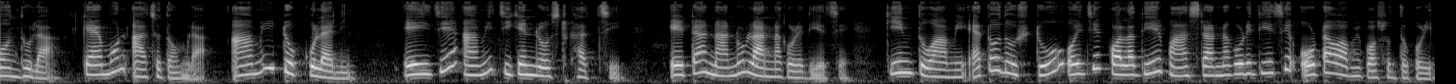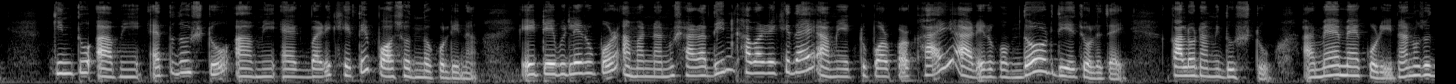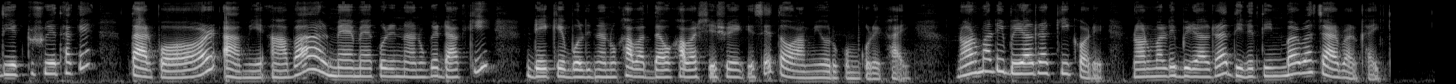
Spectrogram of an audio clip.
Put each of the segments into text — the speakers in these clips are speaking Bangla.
বন্ধুরা, কেমন আছো তোমরা? আমি টুকুলানি। এই যে আমি চিকেন রোস্ট খাচ্ছি। এটা নানু রান্না করে দিয়েছে। কিন্তু আমি এত দুষ্টু, ওই যে কলা দিয়ে মাছ রান্না করে দিয়েছে, ওটাও আমি পছন্দ করি। কিন্তু আমি এত দুষ্টু, আমি একবারে খেতে পছন্দ করি না। এই টেবিলের উপর আমার নানু সারাদিন খাবার রেখে দেয়, আমি একটু পর পর খাই আর এরকম দৌড় দিয়ে চলে যাই। কারণ আমি দুষ্টু। আর ম্যা ম্যা করি। নানু যদি একটু শুয়ে থাকে তারপর আমি আবার ম্যা করে নানুকে ডাকি, ডেকে বলি, নানু, খাবার দাও, খাবার শেষ হয়ে গেছে, তো আমি ওরকম করে খাই। নর্মালি বিড়ালরা কি করে? নর্মালি বিড়ালরা দিনে তিনবার বা চারবার খায়।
